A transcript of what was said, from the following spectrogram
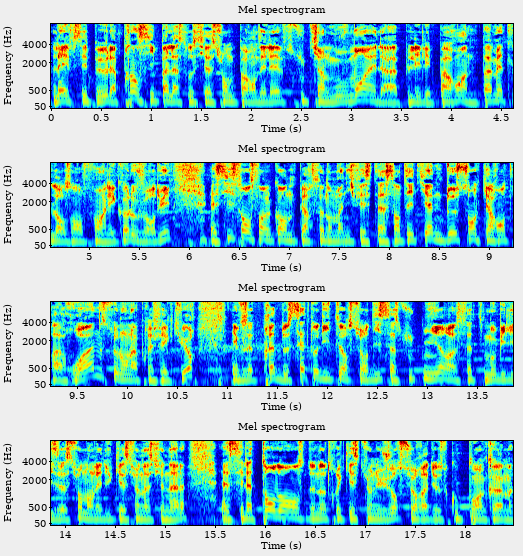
La FCPE, la principale association de parents d'élèves, soutient le mouvement. Elle a appelé les parents à ne pas mettre leurs enfants à l'école aujourd'hui. 650 personnes ont manifesté à Saint-Etienne, 240 à Rouen selon la préfecture. Et vous êtes près de 7 auditeurs sur 10 à soutenir cette mobilisation dans l'éducation nationale. C'est la tendance de notre question du jour sur radioscoop.com.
